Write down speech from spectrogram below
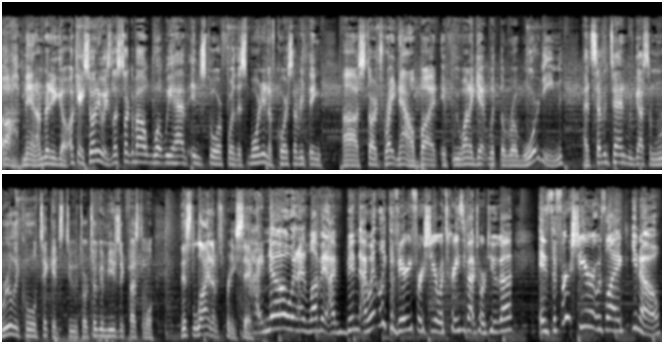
Oh man, I'm ready to go. Okay, so anyways, let's talk about what we have in store for this morning. Of course, everything uh, starts right now, but if we want to get with the rewarding at 7:10, we've got some really cool tickets to Tortuga Music Festival. This lineup's pretty sick. I know, and I love it. I've been. I went like the very first year. What's crazy about Tortuga is the first year it was like you know.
